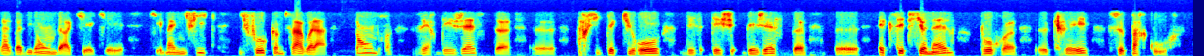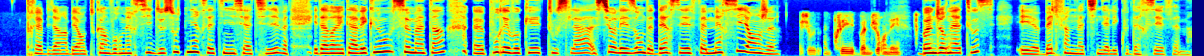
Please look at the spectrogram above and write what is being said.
l'Alba di Londa, qui est, qui, est, qui est magnifique. Il faut comme ça, voilà, tendre vers des gestes architecturaux, des, des, gestes exceptionnels pour créer ce parcours. Très bien. bien. En tout cas, on vous remercie de soutenir cette initiative et d'avoir été avec nous ce matin euh, pour évoquer tout cela sur les ondes d'RCFM. Merci Ange. Je vous en prie, bonne journée. Bonne journée à tous et euh, belle fin de matinée à l'écoute d'RCFM.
